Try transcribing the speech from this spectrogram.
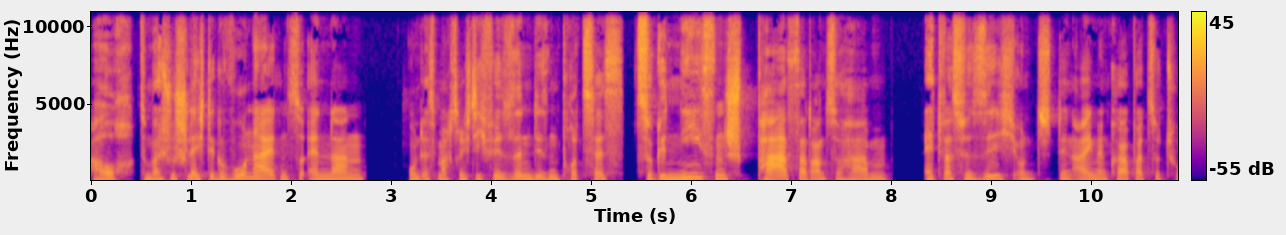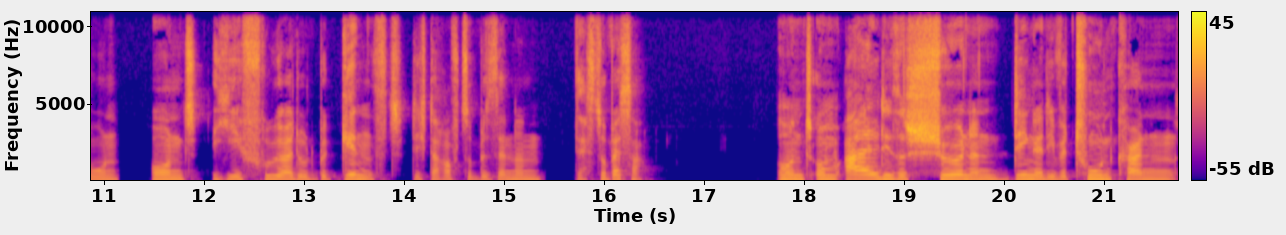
auch zum Beispiel schlechte Gewohnheiten zu ändern. Und es macht richtig viel Sinn, diesen Prozess zu genießen, Spaß daran zu haben, etwas für sich und den eigenen Körper zu tun. Und je früher du beginnst, dich darauf zu besinnen, desto besser. Und um all diese schönen Dinge, die wir tun können,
